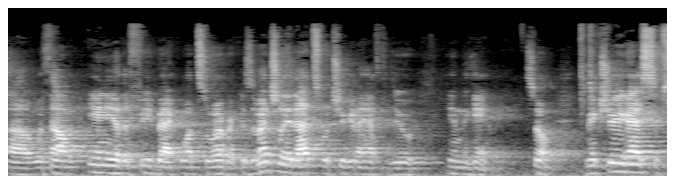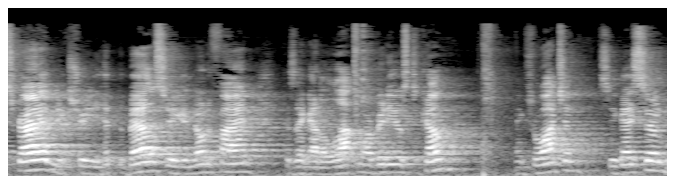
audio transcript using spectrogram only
uh, without any other feedback whatsoever because eventually that's what you're going to have to do in the game. So make sure you guys subscribe, make sure you hit the bell so you get notified because I got a lot more videos to come. Thanks for watching. See you guys soon.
